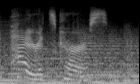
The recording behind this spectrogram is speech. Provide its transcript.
the pirate's curse.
